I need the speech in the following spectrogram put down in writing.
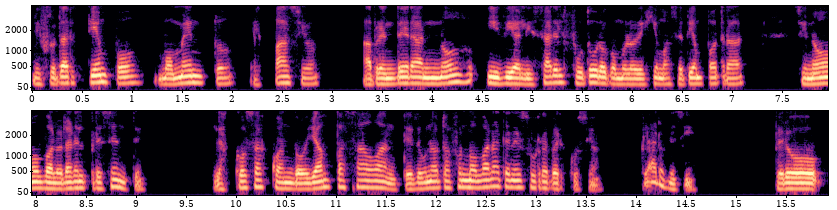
disfrutar tiempo, momento, espacio, aprender a no idealizar el futuro, como lo dijimos hace tiempo atrás, sino valorar el presente. Las cosas cuando ya han pasado antes, de una u otra forma, van a tener su repercusión. Claro que sí, pero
